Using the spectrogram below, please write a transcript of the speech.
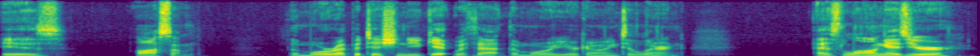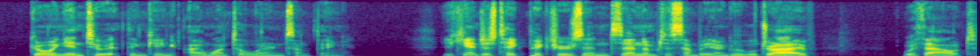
is awesome. The more repetition you get with that, the more you're going to learn. As long as you're going into it thinking, I want to learn something. You can't just take pictures and send them to somebody on Google Drive without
